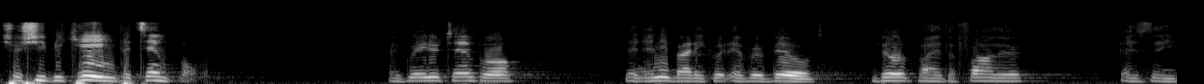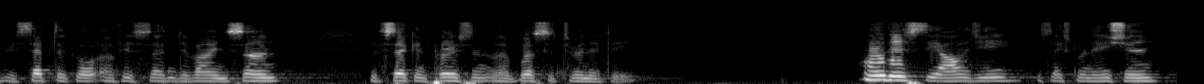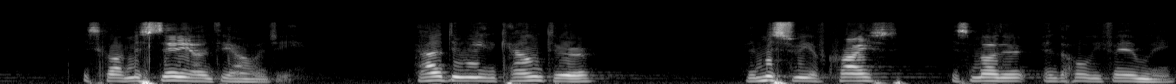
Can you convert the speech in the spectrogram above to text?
So she became the temple, a greater temple than anybody could ever build, built by the Father as the receptacle of his Son, divine Son, the second person of the Blessed Trinity. All this theology this explanation is called Mysterion theology. How do we encounter the mystery of Christ, His mother, and the Holy Family?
